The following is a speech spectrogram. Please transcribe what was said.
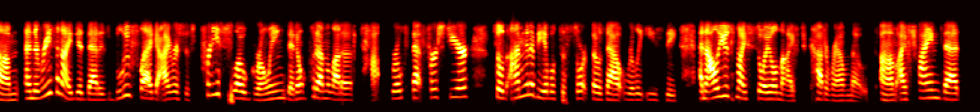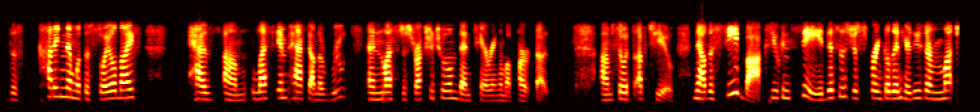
Um, and the reason I did that is blue flag iris is pretty slow growing. They don't put on a lot of top growth that first year. So I'm going to be able to sort those out really easy. And I'll use my soil knife to cut around those. Um, I find that the cutting them with a soil knife has um, less impact on the roots and less destruction to them than tearing them apart does. Um, so it's up to you. Now the seed box, you can see this is just sprinkled in here. These are much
